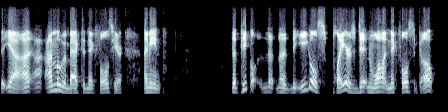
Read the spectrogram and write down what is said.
yeah, I, am moving back to Nick Foles here. I mean, the people, the, the the Eagles players didn't want Nick Foles to go.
